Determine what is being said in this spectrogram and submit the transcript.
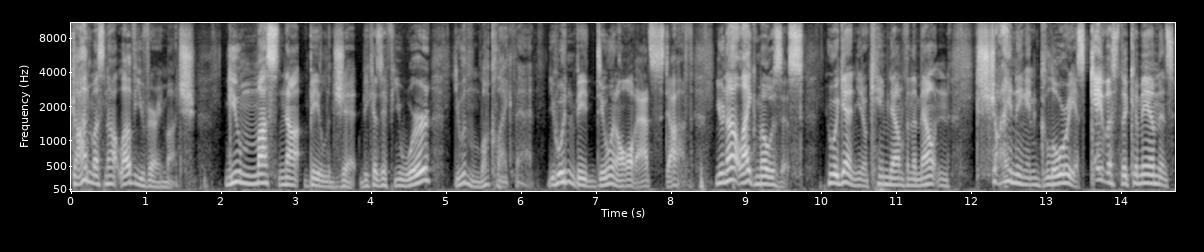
God must not love you very much. You must not be legit because if you were, you wouldn't look like that. You wouldn't be doing all that stuff. You're not like Moses, who again, you know, came down from the mountain shining and glorious, gave us the commandments,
